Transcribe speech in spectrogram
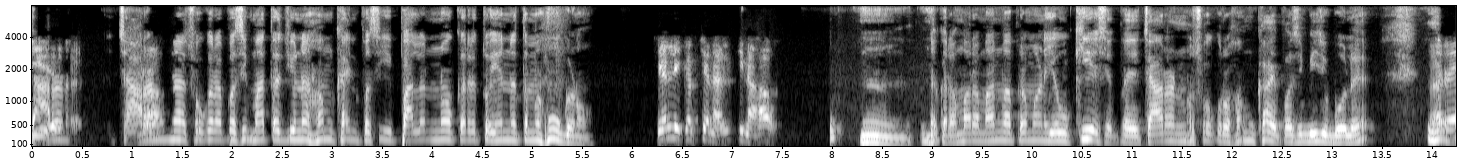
ચારણ ચારણના છોકરા પછી માતાજીને હમ ખાઈને પછી પાલન ન કરે તો એને તમે શું ગણો? છેલ્લી કક્ષાના હલકીના હાવ. હમ નકર અમારા માનવા પ્રમાણે એવું કહે છે ભાઈ ચારણ નો છોકરો હમ ખાય પછી બીજું બોલે. અરે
